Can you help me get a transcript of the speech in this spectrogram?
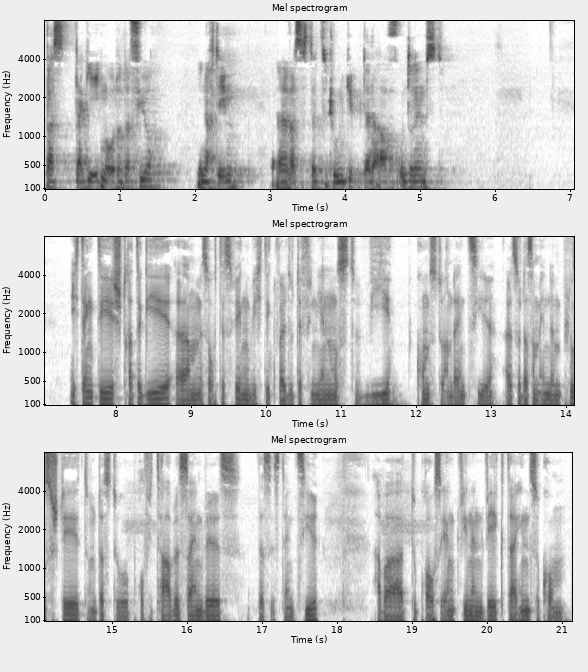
was dagegen oder dafür, je nachdem, äh, was es da zu tun gibt, dann auch unternimmst. Ich denke, die Strategie ähm, ist auch deswegen wichtig, weil du definieren musst, wie kommst du an dein Ziel. Also, dass am Ende ein Plus steht und dass du profitabel sein willst, das ist dein Ziel. Aber du brauchst irgendwie einen Weg, dahin zu kommen.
